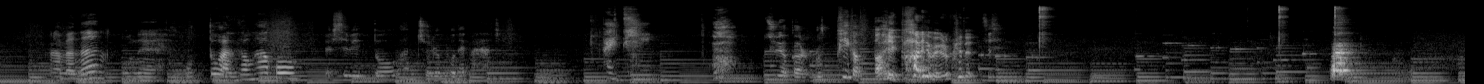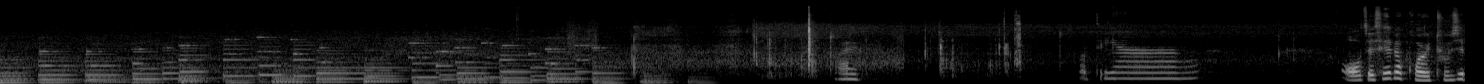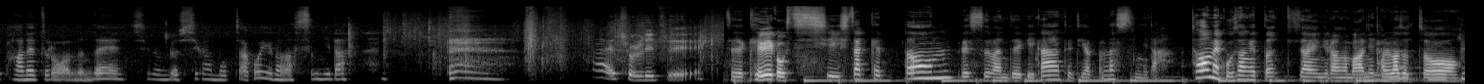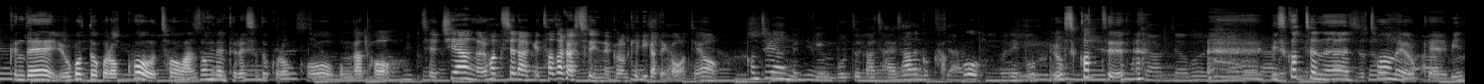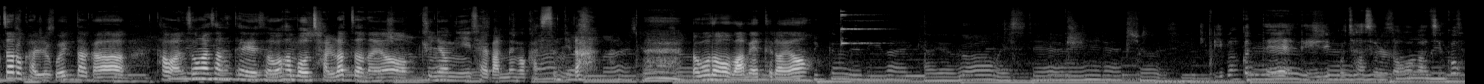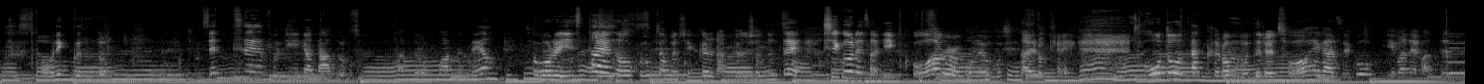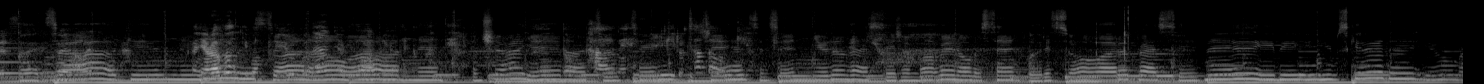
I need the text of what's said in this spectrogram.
그러면은 오늘 옷도 완성하고 열심히 또 한 주를 보내봐야죠. 파이팅! 헉, 주 약간 루피 같다. 이 팔이 왜 이렇게 됐지? 어제 새벽 거의 2시 반에 들어왔는데 지금 몇 시간 못 자고 일어났습니다. 아 졸리지. 이제 계획 없이 시작했던 드레스 만들기가 드디어 끝났습니다. 처음에 구상했던 디자인이랑은 많이 달라졌죠. 근데 이것도 그렇고 저 완성된 드레스도 그렇고 뭔가 더 제 취향을 확실하게 찾아갈 수 있는 그런 계기가 된 것 같아요. 컨트리한 느낌 무드가 잘 사는 것 같고 그리고 이 스커트 이 스커트는 진짜 처음에 이렇게 민자로 가려고 했다가 다 완성한 상태에서 한번 잘랐잖아요. 균형이 잘 맞는 것 같습니다. 너무너무 마음에 들어요. 끝에 베이직고 자수를 넣어가지고 머리끈도 좀 세트 분위기가 나도록 만들어 보았는데요. 저거를 인스타에서 구독자분 댓글 남겨주셨는데 시골에서 입고 하루를 보내고 싶다 이렇게 저도 딱 그런 무드를 좋아해가지고 이번에 만든 드레스가 됐어요. 그럼 여러분 이번 브이로그는 여기서 마무리가 될것 같아요. 또 다음에 일기로 찾아올게요. Send you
